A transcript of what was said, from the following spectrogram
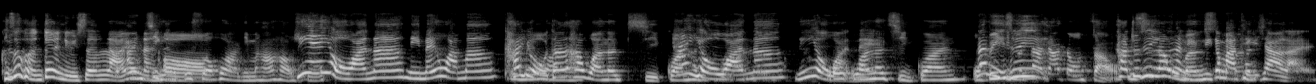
可是可能对女生啦，因为男生不说话，你们好好说。你也有玩呐，你没玩吗？他有，但是他玩了几关。他有玩呢，你有玩？玩了几关？那你是大家都找他，就是让我们，你干嘛停下来？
